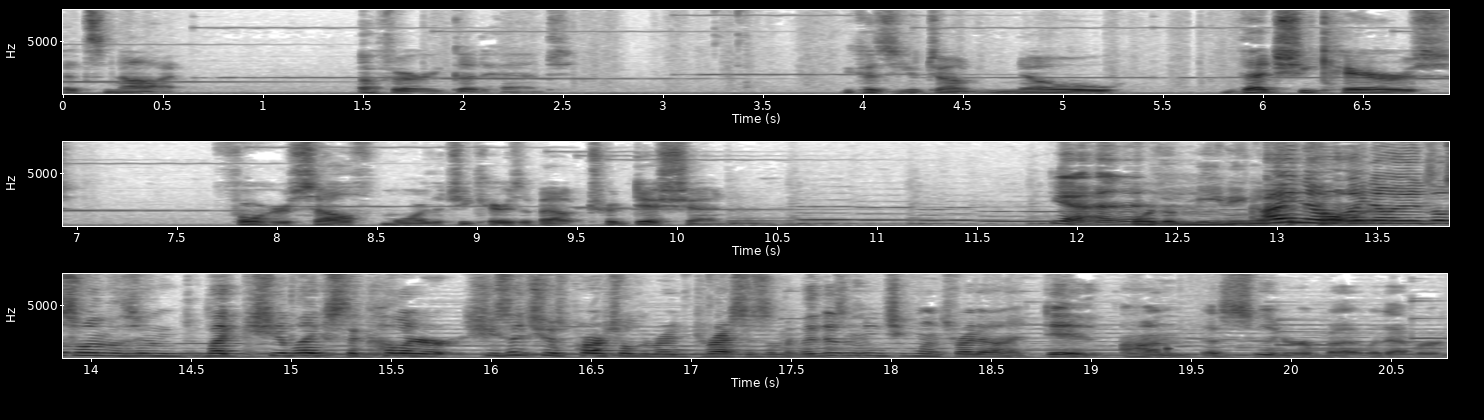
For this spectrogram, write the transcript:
That's not a very good hint. because you don't know that she cares for herself more that she cares about tradition Yeah, and or the meaning of I know, I know, and it's also one of those things, like she likes the color. She said she was partial to red dresses. I'm like, that doesn't mean she wants red on a dude, on a suitor, but whatever.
